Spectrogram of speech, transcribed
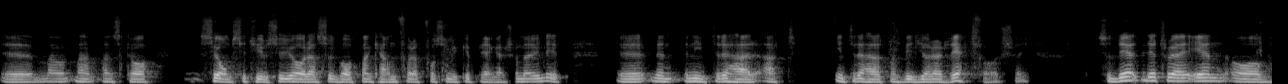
eh, man, man, ska se om sitt hus och göra så gott man kan för att få så mycket pengar som möjligt. Eh, men, men inte, det här att, inte det här att man vill göra rätt för sig. Så det, det tror jag är en av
